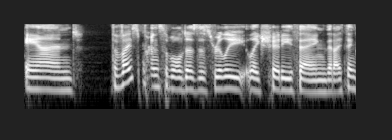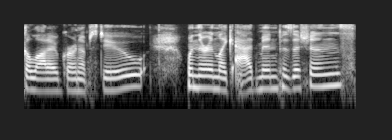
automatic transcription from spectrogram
and the vice principal does this really like shitty thing that I think a lot of grown-ups do when they're in like admin positions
